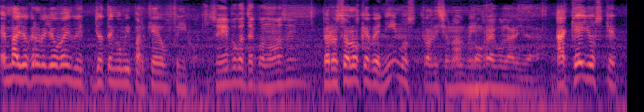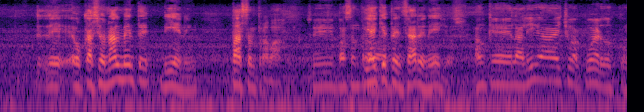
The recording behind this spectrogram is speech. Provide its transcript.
es más, yo creo que yo vengo y yo tengo mi parqueo fijo aquí, Sí, porque te conocen pero eso es lo que venimos tradicionalmente. con regularidad. Aquellos que le- ocasionalmente vienen, pasan trabajo. Sí, Y hay que pensar en ellos. Aunque la liga ha hecho acuerdos con,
